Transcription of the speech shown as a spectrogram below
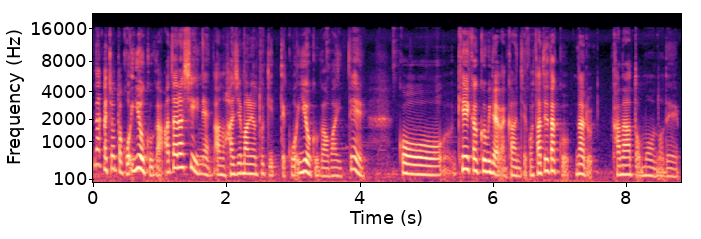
なんかちょっとこう意欲が新しいねあの始まりの時ってこう意欲が湧いてこう計画みたいな感じでこう立てたくなるかなと思うので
